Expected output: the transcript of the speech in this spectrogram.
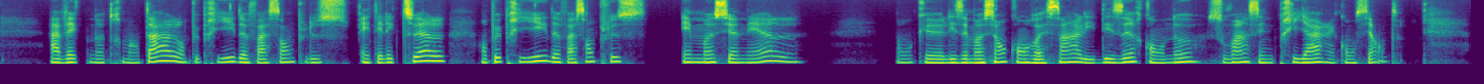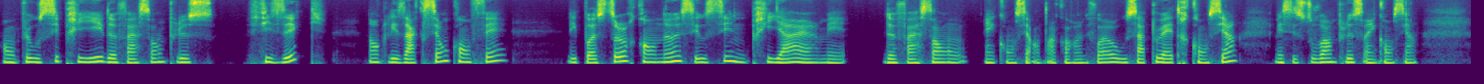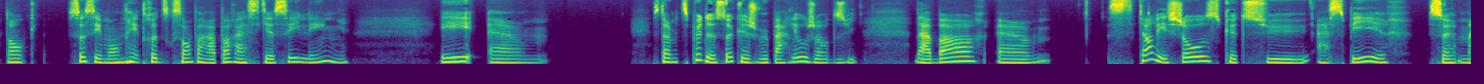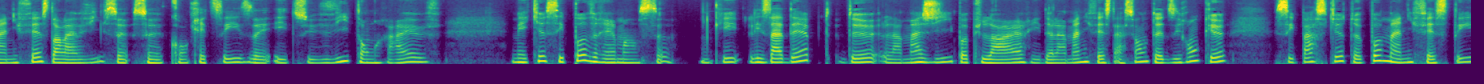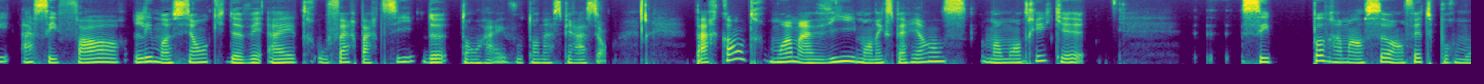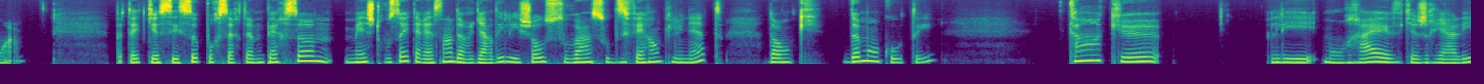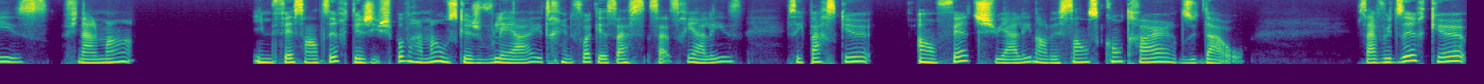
avec notre mental, on peut prier de façon plus intellectuelle, on peut prier de façon plus émotionnelle, donc, euh, les émotions qu'on ressent, les désirs qu'on a, souvent, c'est une prière inconsciente. On peut aussi prier de façon plus physique. Donc, les actions qu'on fait, les postures qu'on a, c'est aussi une prière, mais de façon inconsciente, encore une fois, ou ça peut être conscient, mais c'est souvent plus inconscient. Donc, ça, c'est mon introduction par rapport à ce que c'est ligne. Et euh, c'est un petit peu de ça que je veux parler aujourd'hui. D'abord, euh, quand les choses que tu aspires se manifestent dans la vie, se, se concrétisent et tu vis ton rêve, mais que c'est pas vraiment ça. Les adeptes de la magie populaire et de la manifestation te diront que c'est parce que tu n'as pas manifesté assez fort l'émotion qui devait être ou faire partie de ton rêve ou ton aspiration. Par contre, moi, ma vie, mon expérience m'a montré que c'est pas vraiment ça, en fait, pour moi. Peut-être que c'est ça pour certaines personnes, mais je trouve ça intéressant de regarder les choses souvent sous différentes lunettes. Donc, de mon côté, quand que les, mon rêve que je réalise, finalement, il me fait sentir que je suis pas vraiment où ce que je voulais être une fois que ça, ça se réalise. C'est parce que, en fait, je suis allée dans le sens contraire du Dao. Ça veut dire que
